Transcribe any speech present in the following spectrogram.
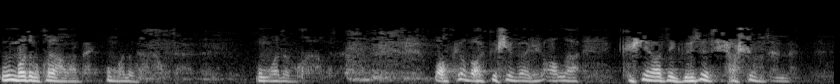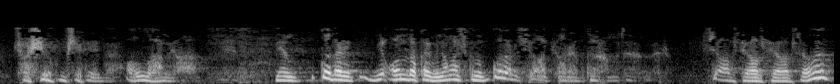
Ummadı bu kadar ama ben. Ummadı bu kadar muhteremler. Ummadı bu kadar muhteremler. Bakıyor bak kişi böyle Allah. Kişinin artık gözü şaşıyor muhteremler. Şaşıyor bu şekilde böyle. Allah'ım ya. Ben bu kadar bir 10 dakika bir namaz kılıp bu kadar sevap kadar muhteremler. Sevap sevap sevap sevap.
